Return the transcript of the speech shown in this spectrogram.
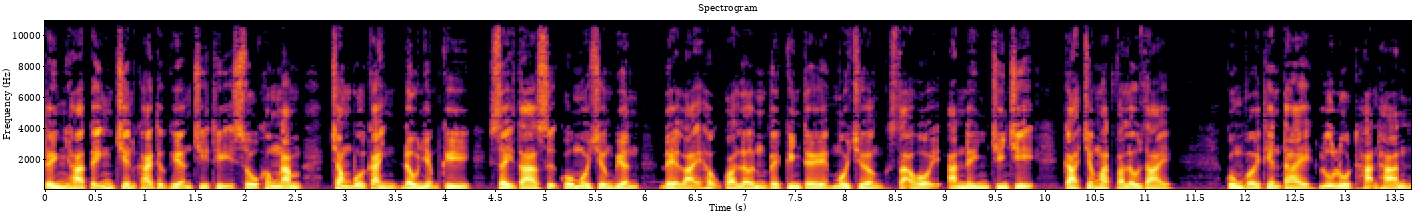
Tỉnh Hà Tĩnh triển khai thực hiện chỉ thị số 05 trong bối cảnh đầu nhiệm kỳ xảy ra sự cố môi trường biển để lại hậu quả lớn về kinh tế, môi trường, xã hội, an ninh, chính trị, cả trước mắt và lâu dài. Cùng với thiên tai, lũ lụt, hạn hán,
